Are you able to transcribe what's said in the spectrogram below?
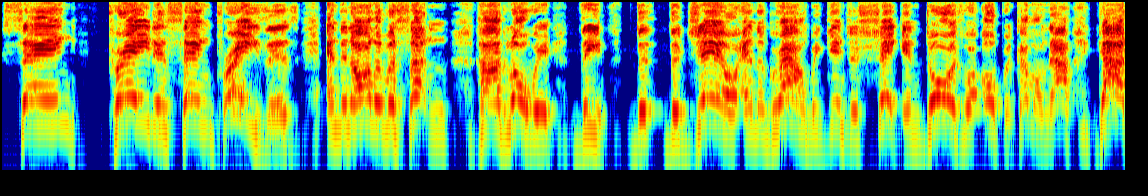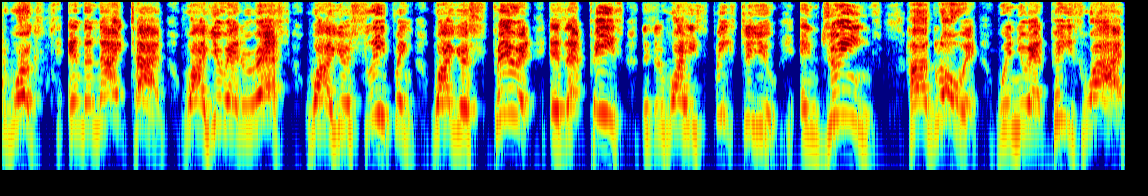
sang prayed and sang praises, and then all of a sudden, our glory, the, the, the jail and the ground begin to shake and doors were open. Come on now. God works in the nighttime while you're at rest, while you're sleeping, while your spirit is at peace. This is why he speaks to you in dreams. Our glory, when you're at peace. Why?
